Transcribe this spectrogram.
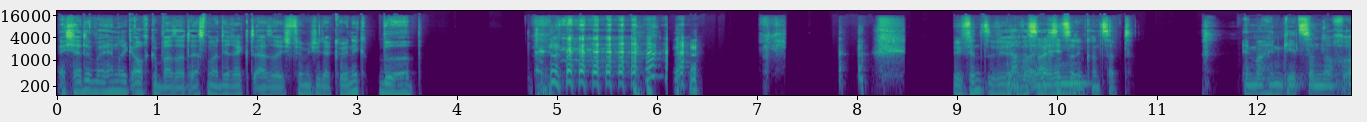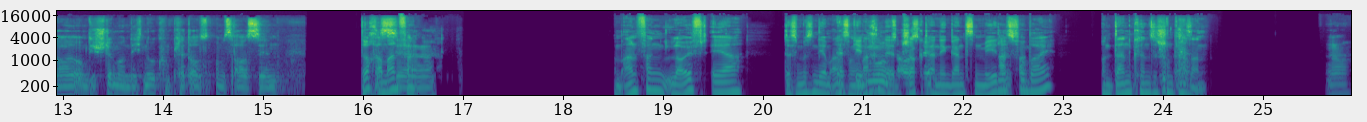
Ich hätte bei Henrik auch gebuzzert, erstmal direkt. Also ich fühle mich wie der König. Böp. Wie findest Ja, aber was sagst du zu dem Konzept? Immerhin geht es dann noch äh, um die Stimme und nicht nur komplett aus, ums Aussehen. Doch, am Das, Anfang. äh, Am Anfang läuft er, das müssen die am Anfang machen, er joggt Aussehen. an den ganzen Mädels Anfang. vorbei und dann können sie schon buzzern. ja.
